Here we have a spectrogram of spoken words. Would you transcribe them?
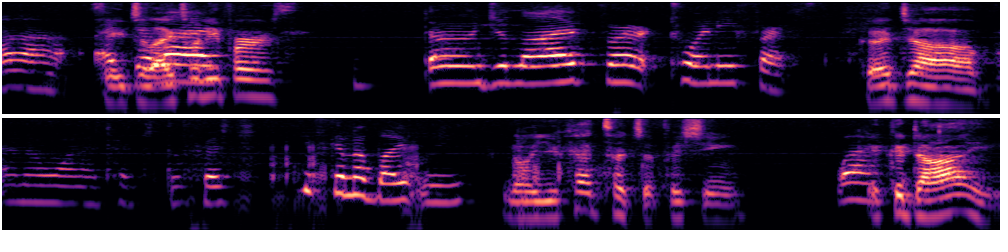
Uh, Say July 21st. Uh, July fir- 21st. Good job. And I want to touch the fish. He's gonna bite me. No, you can't touch the fishing. Why? It could die.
